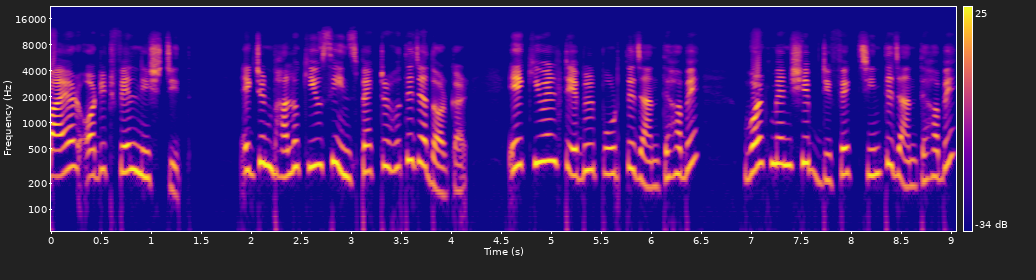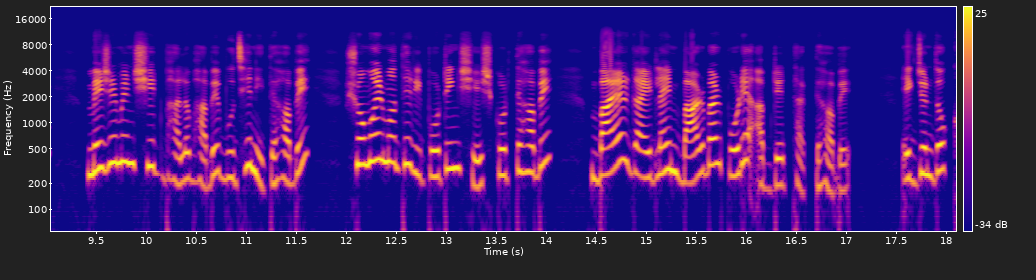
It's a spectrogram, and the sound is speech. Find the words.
বায়ার অডিট ফেল নিশ্চিত। একজন ভালো কিউসি ইন্সপেক্টর হতে যা দরকার। এ কিউএল টেবিল পড়তে জানতে হবে ওয়ার্কম্যানশিপ ডিফেক্ট চিনতে জানতে হবে মেজারমেন্ট শিট ভালোভাবে বুঝে নিতে হবে, সময়ের মধ্যে রিপোর্টিং শেষ করতে হবে বায়ার গাইডলাইন বারবার পড়ে আপডেট থাকতে হবে। একজন দক্ষ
